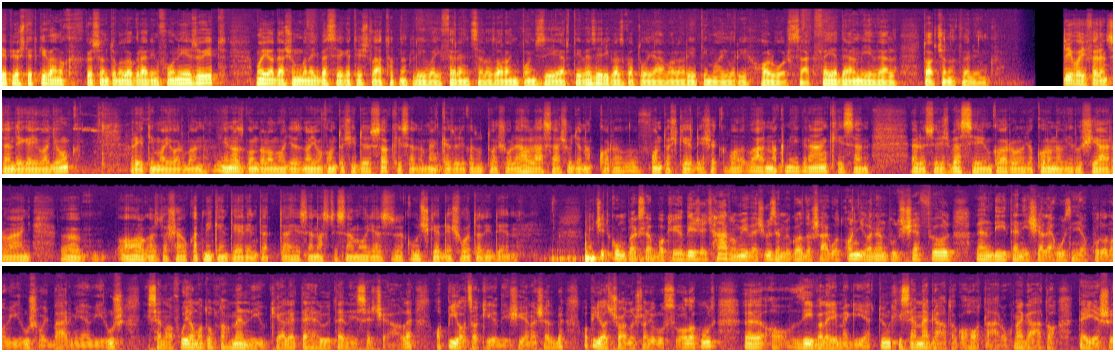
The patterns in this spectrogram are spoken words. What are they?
Szép jó estét kívánok, köszöntöm az Agrárinfó nézőit. Mai adásunkban egy beszélgetést láthatnak Lévai Ferenccel, az Aranypont ZRT vezérigazgatójával, a Réti Majori Halország fejedelmével. Tartsanak velünk! Lévai Ferenc vendégei vagyunk. Réti Majorban. Én azt gondolom, hogy ez nagyon fontos időszak, hiszen megkezdődik az utolsó lehalászás, ugyanakkor fontos kérdések várnak még ránk, hiszen először is beszéljünk arról, hogy a koronavírus járvány a hallgazdaságokat miként érintette, hiszen azt hiszem, hogy ez kulcskérdés volt az idén. Kicsit komplexebb a kérdés. Egy három éves üzemű gazdaságot annyira nem tud se föllendíteni, se lehúzni a koronavírus, vagy bármilyen vírus, hiszen a folyamatoknak menniük kell, egy teherő természet se áll le. A piac a kérdés ilyen esetben. A piac sajnos nagyon rosszul alakult. Az év elején megijedtünk, hiszen megálltak a határok, megállt a teljes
